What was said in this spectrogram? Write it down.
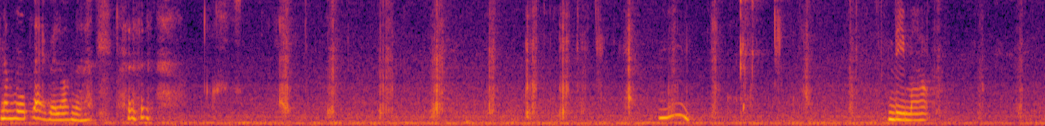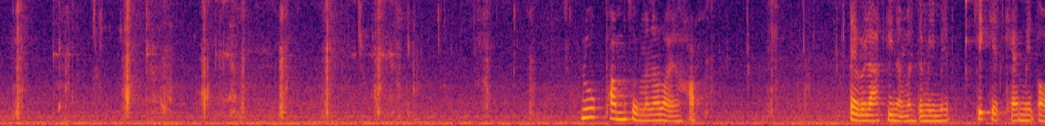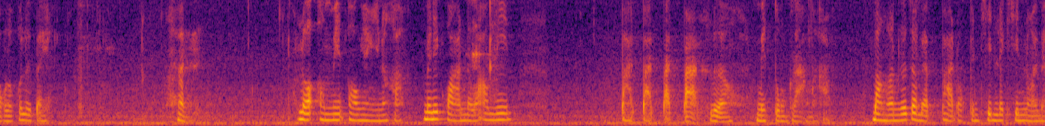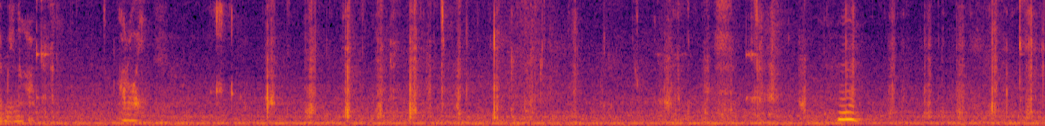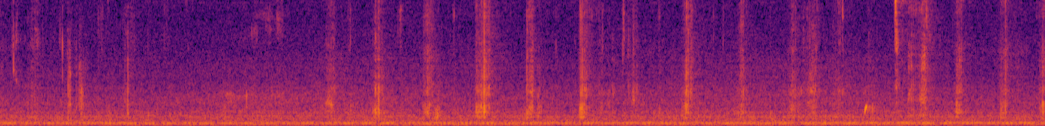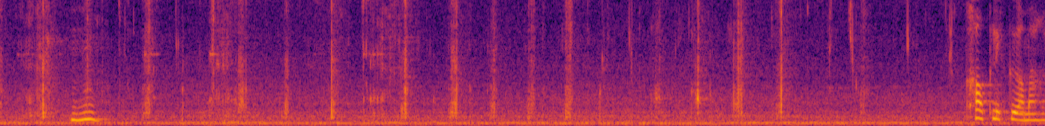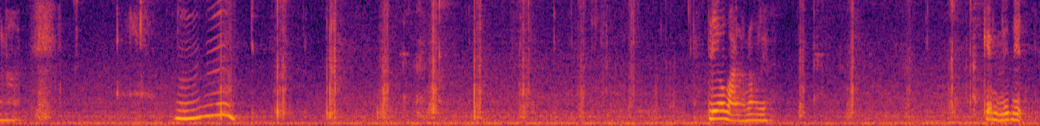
น้ำมูกไหลไปรอบหนึงนะอืมดีมาก ลูกพัมสดมันอร่อยนะคะ แต่เวลากินอะมันจะมีเม็ดขี้เกียจแคะเม็ดออกเราก็เลยไป หั่นเลาะเอาเม็ดออกอย่างนี้นะคะ ไม่ได้คว้านแต่ว่าเอามีดปาดปาดปาดปาดเหลือเม็ดตรงกลางนะคะ บางอันก็จะแบบปาดออกเป็นชิ้นเล็กชิ้นน้อยแบบนี้นะคะ อร่อย เข้าพริกเกลือมากเลยนะคะอืมเปรี้ยวหวานกำลังเลยเค็มนิดๆ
